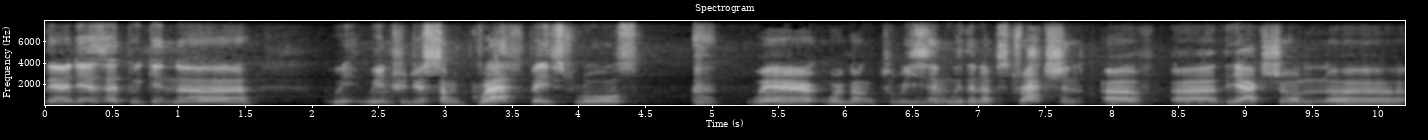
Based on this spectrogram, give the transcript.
the idea is that we can, uh, we, we introduce some graph-based rules where we're going to reason with an abstraction of uh, the actual uh,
